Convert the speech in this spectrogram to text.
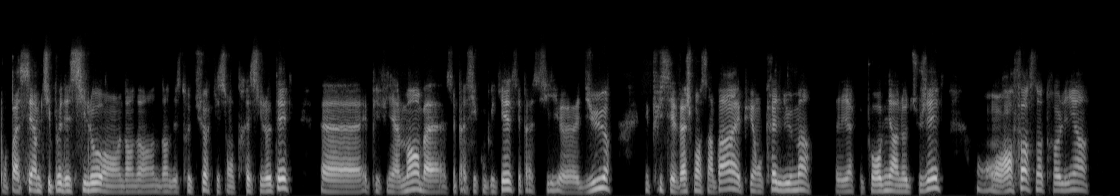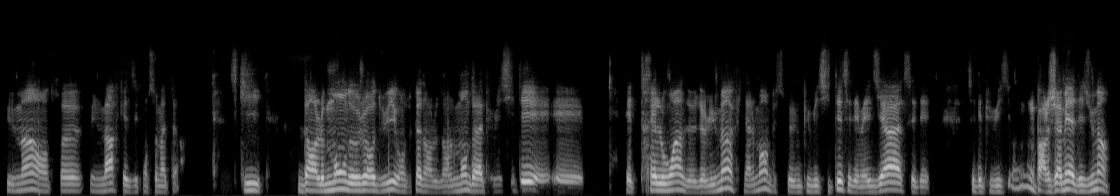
pour passer un petit peu des silos dans, des structures qui sont très silotées. et puis finalement, bah, ce n'est pas si compliqué, ce n'est pas si dur. Et puis c'est vachement sympa. Et puis on crée de l'humain. C'est-à-dire que pour revenir à notre sujet, on renforce notre lien humain entre une marque et ses consommateurs. Ce qui, dans le monde aujourd'hui, ou en tout cas dans le, monde de la publicité, est, très loin de, l'humain finalement, puisque une publicité, c'est des médias, c'est des, des publicités. On ne parle jamais à des humains.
